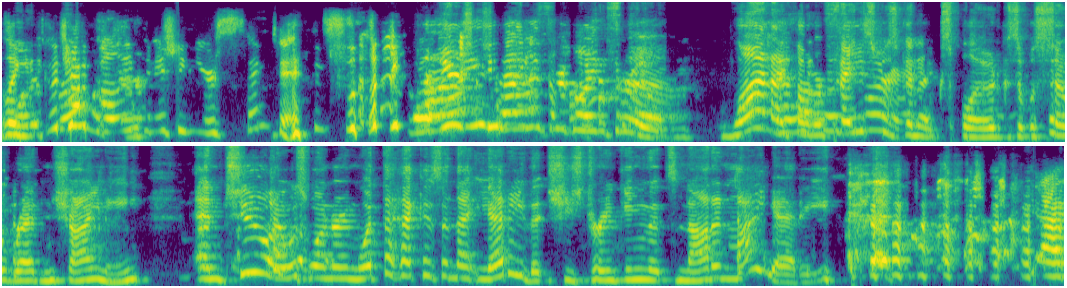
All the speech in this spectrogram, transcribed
like What is good job molly finishing your sentence. Well, here's two that things we're going through. One, I That thought her was so face was going to explode because it was so red and shiny. And two, I was wondering what the heck is in that Yeti that she's drinking that's not in my Yeti. yeah,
